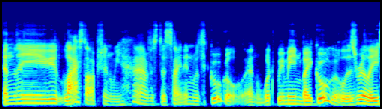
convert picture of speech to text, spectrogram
And the last option we have is to sign in with Google. And what we mean by Google is really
